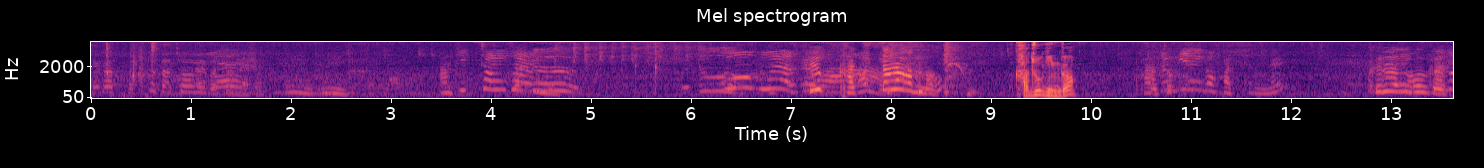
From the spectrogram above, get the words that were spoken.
제가 덕후다 처음 해봤던 애가. 응, 응. 아기 청소. 어 뭐야? 같이 따라간다. 가족인가? 가족인 것 같은데? 그런 것 같아.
